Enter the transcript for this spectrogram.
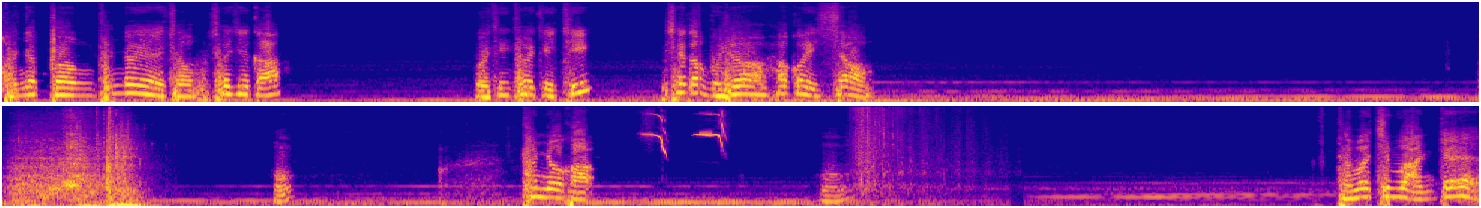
건너편 편도에서 소리가 무슨 소리지? 새가 무서워하고 있어. 어? 편녀가 응? 장난치면 안 돼.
